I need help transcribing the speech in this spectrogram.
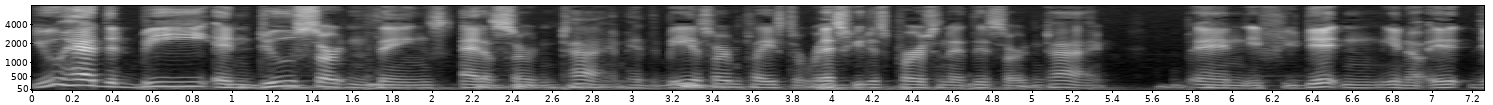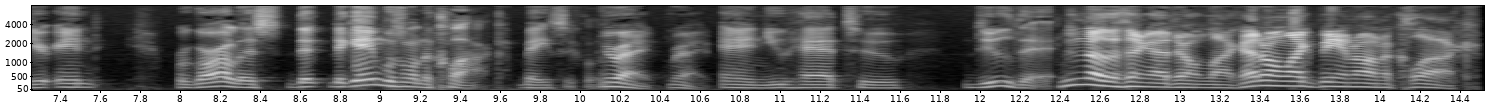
you had to be and do certain things at a certain time. Had to be a certain place to rescue this person at this certain time. And if you didn't, you know, it, you're in. Regardless, the, the game was on the clock basically. Right, right. And you had to do that. Another thing I don't like. I don't like being on a clock.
